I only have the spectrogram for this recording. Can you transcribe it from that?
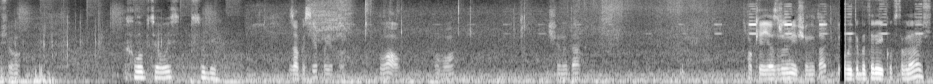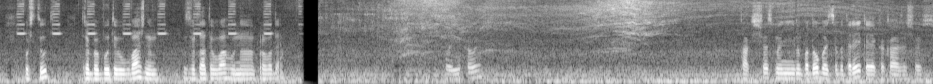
нашого хлопця ось сюди. Запис є, поїхав. Вау. Ого. Що не так? Окей, я зрозумів, що не так. Коли ти батарейку вставляєш, ось тут треба бути уважним, звертати увагу на провода. Поїхали. Так, щось мені не подобається батарейка, яка каже, щось,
